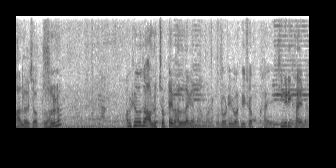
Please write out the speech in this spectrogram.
ভালো চপ ভালো না? আমি শুধু আলুর চপটাই ভালো লাগে না আমার। মোটামুটি বাকি চপ খাই চিংড়ি খাই না।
